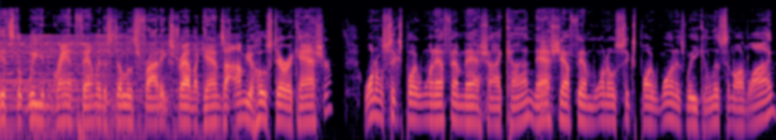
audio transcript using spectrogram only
It's the William Grant Family Distillers Friday Extravaganza. I'm your host, Eric Asher. 106.1 FM Nash Icon. Nash FM 106.1 is where you can listen online,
